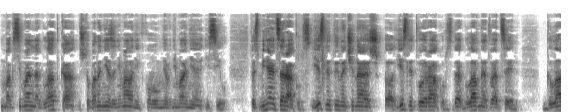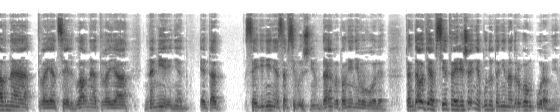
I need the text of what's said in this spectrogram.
максимально гладко, чтобы она не занимала никакого у меня внимания и сил. То есть меняется ракурс. Если ты начинаешь, э, если твой ракурс, да, главная твоя цель, главная твоя цель, главное твое намерение, это соединение со Всевышним, да, выполнение его воли, тогда у тебя все твои решения будут они на другом уровне.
